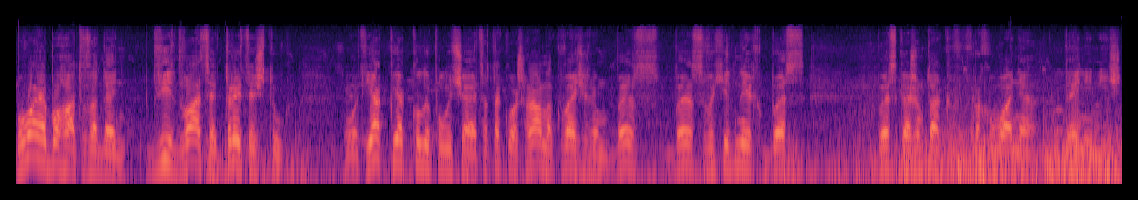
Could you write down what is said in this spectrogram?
Буває багато за день, 2, 20, 30 штук. От, як, як коли виходить, також ранок, вечором, без, без вихідних, без, без, скажімо так, врахування день і ніч.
